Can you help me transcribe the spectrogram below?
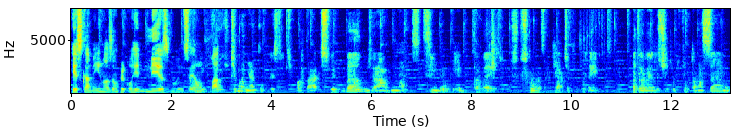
Esse caminho nós vamos percorrer mesmo. Isso é um fato. Hoje de manhã, com o presidente Mortari especulando já algumas desenvolvendo através, desculpa, aqui a título através do Instituto de Automação,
